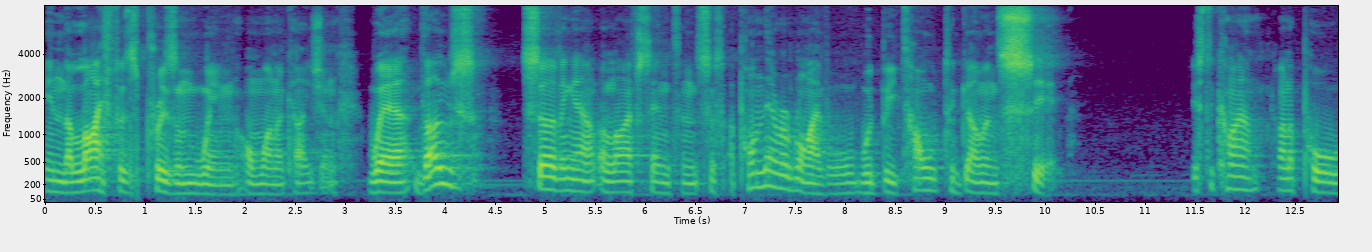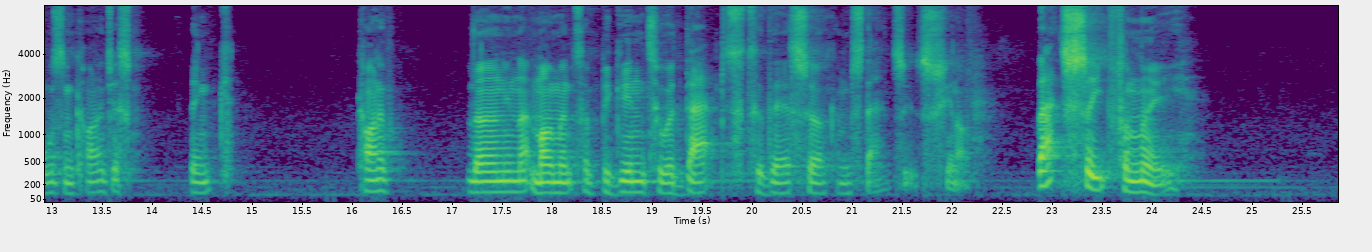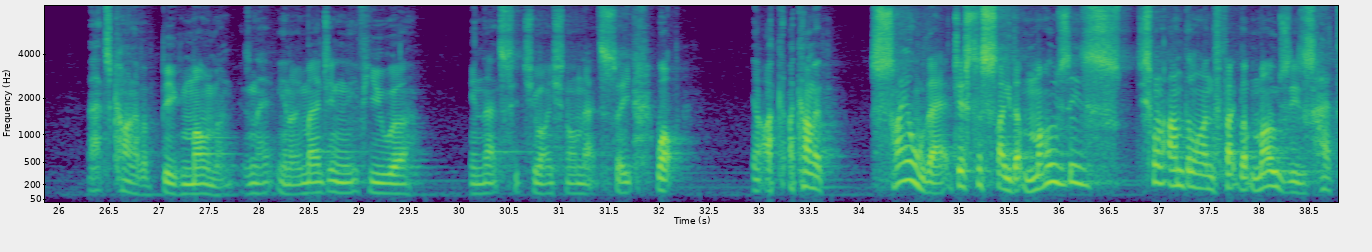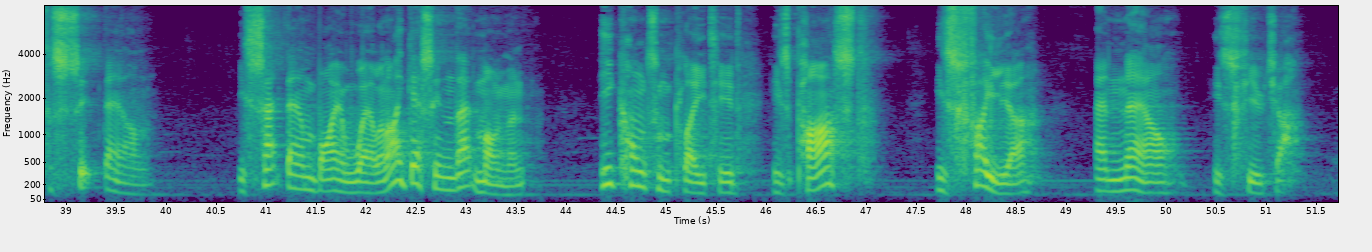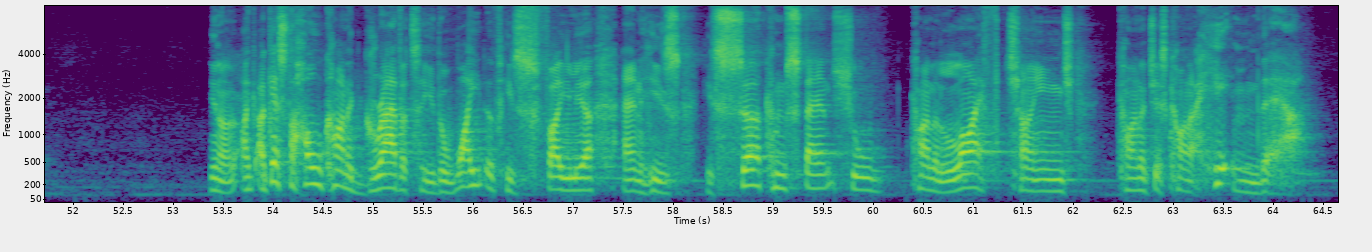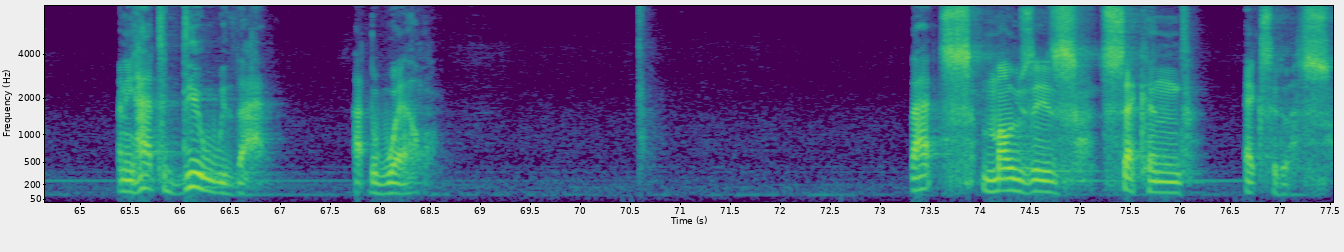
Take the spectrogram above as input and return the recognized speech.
in the Lifers prison wing on one occasion where those serving out a life sentence, upon their arrival, would be told to go and sit, just to kind of, kind of pause and kind of just think, kind of learn in that moment to begin to adapt to their circumstances. You know, that seat for me, that's kind of a big moment, isn't it? You know, imagine if you were in that situation on that seat. Well, you know, I, I kind of say all that just to say that Moses, just want to underline the fact that Moses had to sit down. He sat down by a well, and I guess in that moment, he contemplated his past, his failure, and now his future. You know, I, I, guess the whole kind of gravity, the weight of his failure and his, his circumstantial kind of life change kind of just kind of hit him there. And he had to deal with that at the well. That's Moses' second exodus.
